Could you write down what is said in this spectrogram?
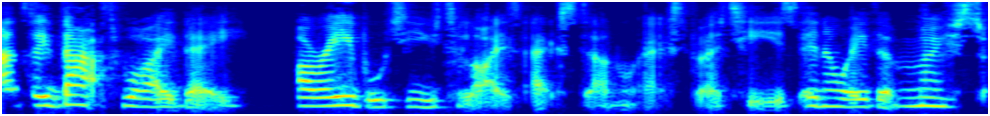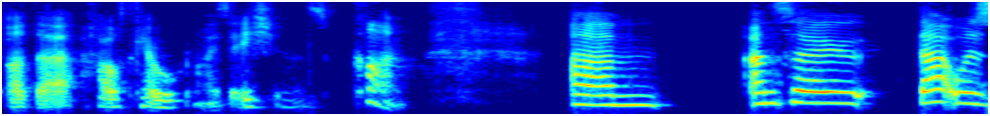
and so that's why they are able to utilize external expertise in a way that most other healthcare organizations can't. Um, and so that was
